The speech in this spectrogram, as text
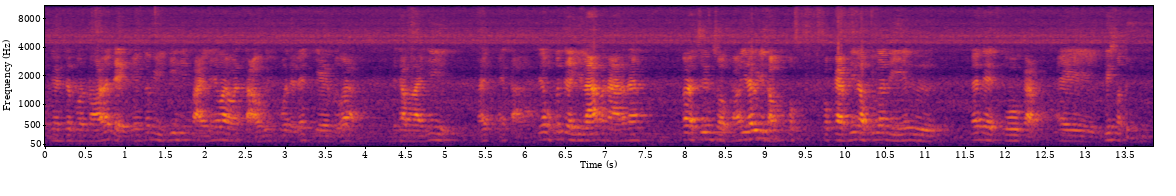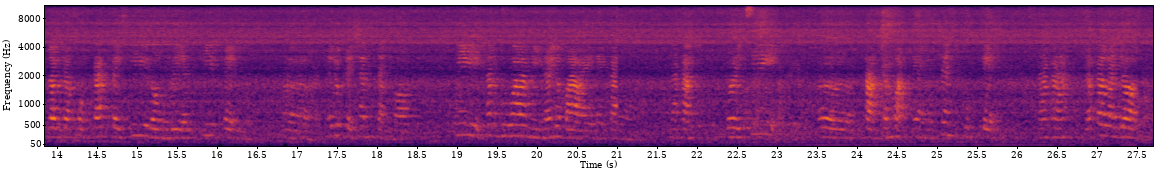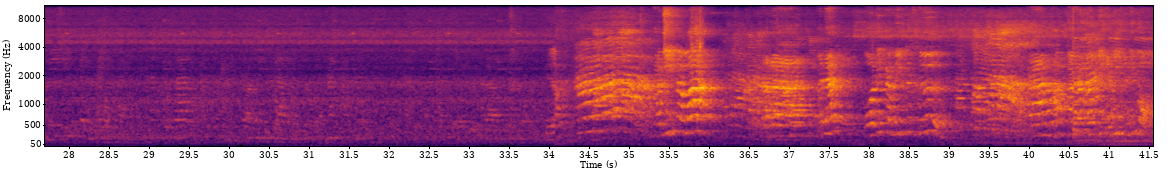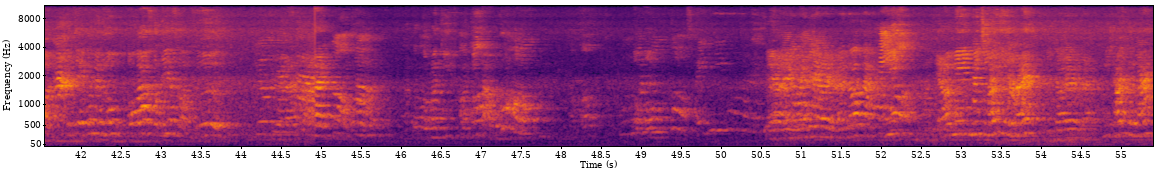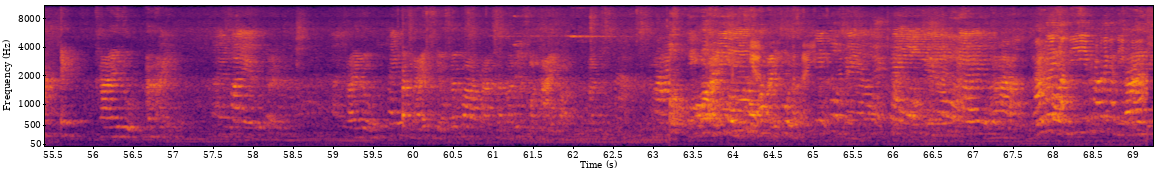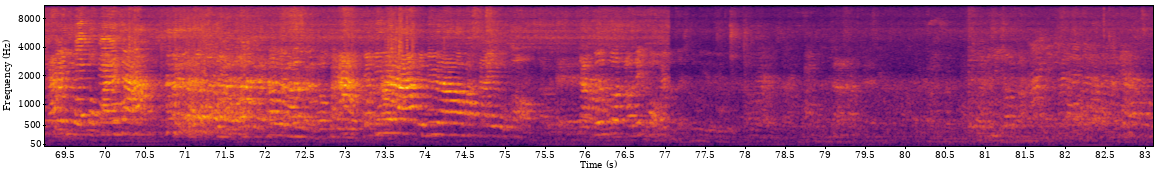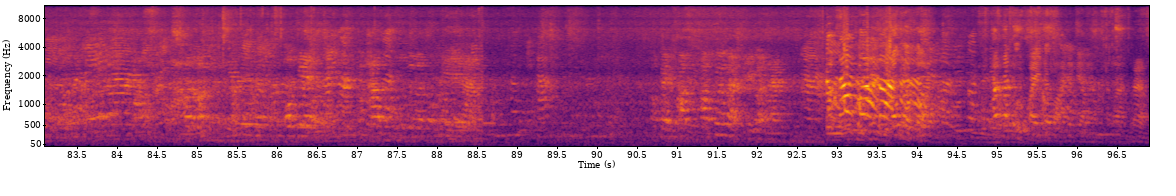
เงินจำนวนน้อยแล้วเด็กเองก็มีที่ที่ไปไม่ว่าวันเสาร์เป็นควรจะเล่นเกมหรือว่าไปทำอะไรที่ไร้ไร้สาระที่ผมก็เจอยีราฟมานานแล้วนะก็ชื่นชมเขายีราฟมีสองโปรแกรมที่เราคิดว่าดีก็คือ ได้เด็ดกูกับไอ้คริสต์มาสเราจะโฟกัสไปที่โรงเรียนที่เป็นเอ่อ education sandbox ที่ท่านผู้ว่ามีนโยบายในการนะคะโดยที่เอ่อต่างจังหวัดเนี่ยอย่างเช่นภูเก็ตนะคะแล้วก็ระยองที่เป็นนโยบายของท่านผู้ว่าดำเนินการนะคะกามิแปลว่าเพราะฉะนั้นโอริกามิก็คือ การทำการทำอั นนี้อันนี้อันนี้บอกก่อนเจก็ไม่รู้เพราะว่าคนที่จะสอนคืออะไรตรงเมื่อกี้เมื่อกี้เต่าเนี่ยอะไรไม่เนี่ยอะไรไม่นอกจากนี้เดี๋ยวมีมีช้อยอื่นไหมมีช้อยอื่นไหมมีช้อยอื่นไหมใครดูอันไหนใครดูอันไหนเดี๋ยวค่อยว่ากันฉันมาที่ขอไทยก่อนขอไหนก่อนขอไหนก่อนไหนก่อนอะไรกันดีถ้าอะไรกันดีใครใครอยู่ตกไปนะจ๊ะถ้าเวลาเหลือเราอะเดี๋ยวมีเวลาเดี๋ยวมีเวลาเรามาใครอยู่ต่อจากเบื้องต้นเอาเลขหกไปโอเคครับโอเคครับครับเพื่อแบบนี้ก่อนนะ ต้องต้องก่อนถ้าถ้าดูดไปจะหวานอย่างเดียวนะ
